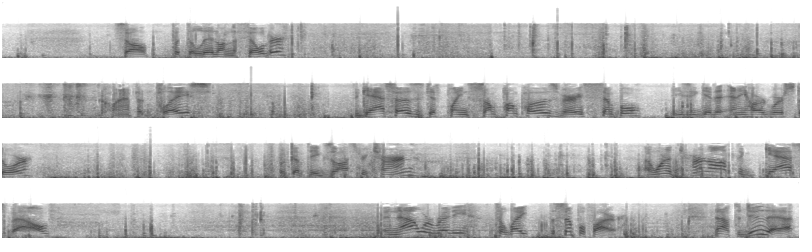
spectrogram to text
So I'll put the lid on the filter. Clamp it in place. The gas hose is just plain sump pump hose, very simple, easy to get at any hardware store. Hook up the exhaust return. I want to turn off the gas valve And now we're ready to light the Simple Fire. Now to do that,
